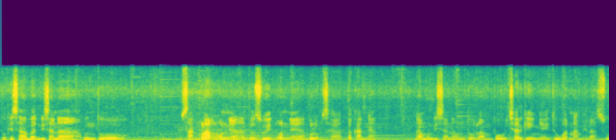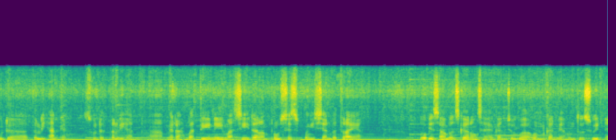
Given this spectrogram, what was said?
Oke sahabat di sana untuk saklar on ya atau switch on nya belum saya tekan ya namun di sana untuk lampu chargingnya itu warna merah sudah terlihat ya sudah terlihat nah, merah. Berarti ini masih dalam proses pengisian baterai ya? Oke sahabat sekarang saya akan coba on kan ya untuk switchnya.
